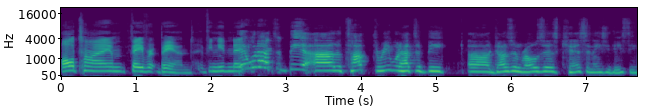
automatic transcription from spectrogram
all-time favorite band? If you need to name, It would have to be uh the top three would have to be uh Guns N' Roses, Kiss, and ACDC.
